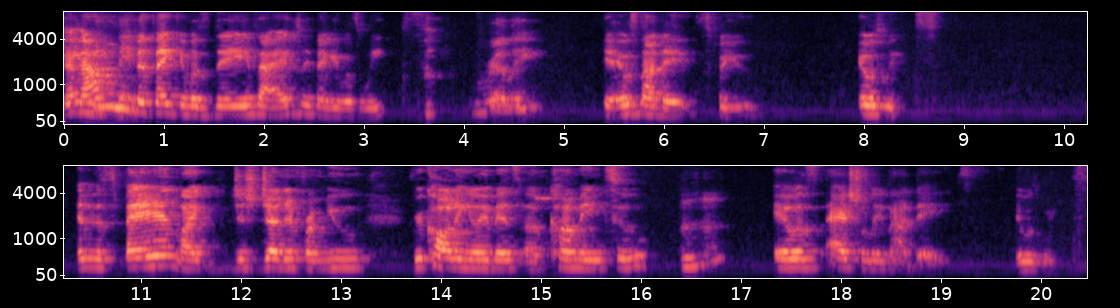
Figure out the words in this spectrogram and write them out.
And. I don't even think it was days. I actually think it was weeks. Really? Yeah, it was not days for you. It was weeks. In the span, like just judging from you recalling your events of coming to, mm-hmm. it was actually not days. It was weeks.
